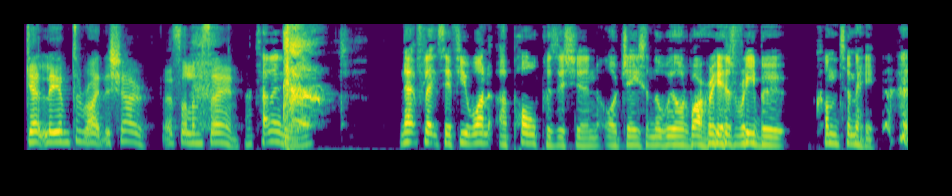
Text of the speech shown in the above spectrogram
get Liam to write the show. That's all I'm saying. I'm telling you. Netflix, if you want a pole position or Jayce and the Wheeled Warriors reboot, come to me.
